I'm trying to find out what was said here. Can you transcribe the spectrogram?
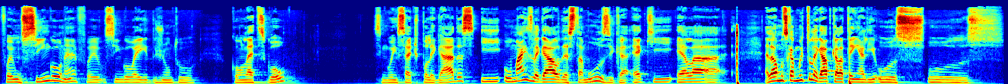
Foi um single, né? Foi um single aí junto com Let's Go single em 7 polegadas. E o mais legal desta música é que ela, ela é uma música muito legal, porque ela tem ali os, os,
